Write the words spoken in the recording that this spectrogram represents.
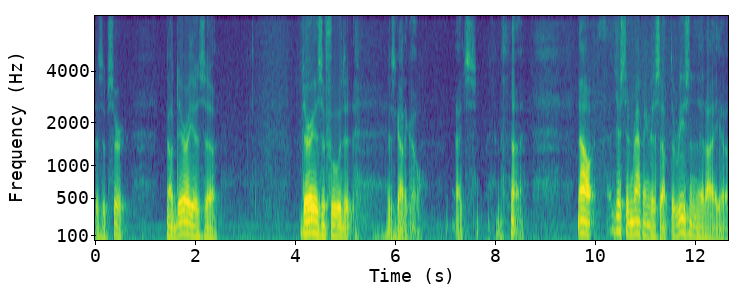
is absurd. Now, dairy is a, dairy is a food that has got to go. That's now, just in wrapping this up, the reason that I, uh,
